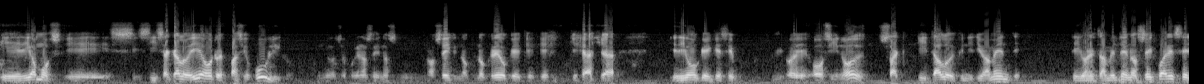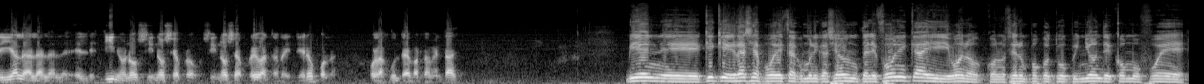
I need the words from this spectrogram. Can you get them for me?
eh, digamos, eh, si, sacarlo de ahí a otro espacio público, no sé, porque no sé, no, sé, no, creo que, que, que, haya, digo que, que se, o si no, quitarlo definitivamente. Digo, honestamente, no sé cuál sería el destino, ¿no? Si no se aprueba, si no se aprueba, te reitero, por la, por la Junta Departamental. Bien, eh, gracias por esta comunicación telefónica y bueno, conocer un poco tu opinión de cómo fue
